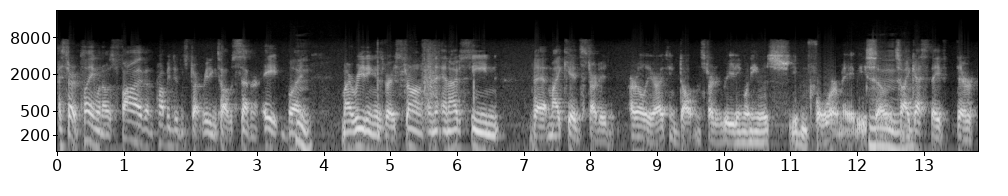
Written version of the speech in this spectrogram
I started playing when I was five, and probably didn't start reading until I was seven or eight. But hmm. my reading is very strong, and and I've seen that my kids started earlier. I think Dalton started reading when he was even four, maybe. So, Mm. so I guess they've they're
